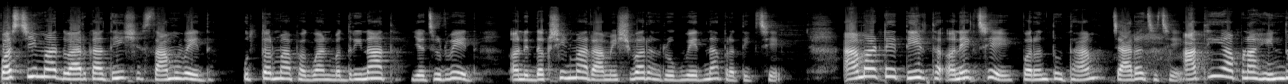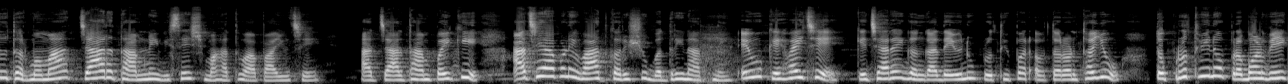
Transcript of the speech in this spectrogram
પશ્ચિમમાં દ્વારકાધીશ સામવેદ ઉત્તરમાં ભગવાન બદ્રીનાથ, યજુર્વેદ અને દક્ષિણમાં રામેશ્વર ઋગ્વેદના પ્રતીક છે. આ માટે તીર્થ અનેક છે, પરંતુ ધામ ચાર જ છે. આથી આપણા હિન્દુ ધર્મમાં ચાર ધામને વિશેષ મહત્વ અપાયું છે. આ ચાર ધામ પૈકી આજે આપણે વાત કરીશું બદ્રીનાથની. એવું કહેવાય છે કે જ્યારે ગંગાદેવીનું પૃથ્વી પર અવતરણ થયું, તો પૃથ્વીનો પ્રબળ વેગ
